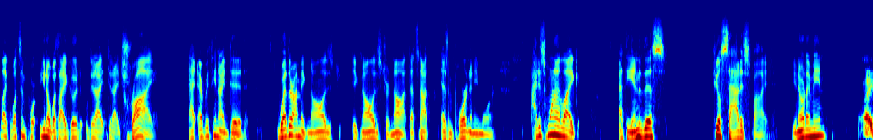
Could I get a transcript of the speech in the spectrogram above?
like what's important. You know, was I good? Did I did I try at everything I did? Whether I'm acknowledged acknowledged or not, that's not as important anymore. I just want to like at the end of this feel satisfied. You know what I mean? I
